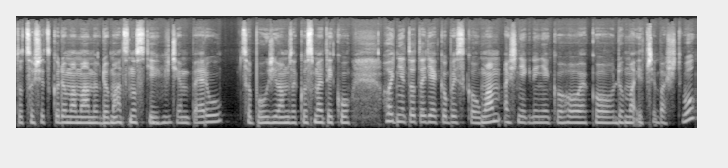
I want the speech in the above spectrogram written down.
to, co všechno doma máme v domácnosti, mm-hmm. v čemperu, co používám za kosmetiku. Hodně to teď jakoby zkoumám, až někdy někoho jako doma i třeba štvu,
